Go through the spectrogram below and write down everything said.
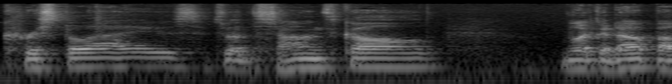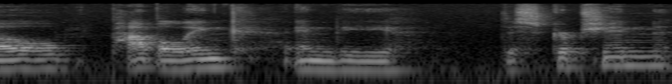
Crystallize, that's what the song's called. Look it up, I'll pop a link in the description.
